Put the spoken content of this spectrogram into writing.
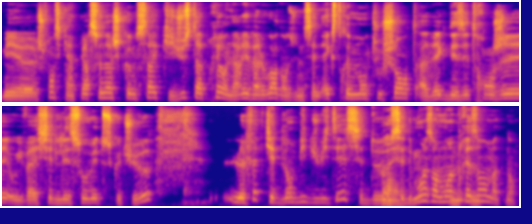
mais euh, je pense qu'un personnage comme ça qui juste après on arrive à le voir dans une scène extrêmement touchante avec des étrangers où il va essayer de les sauver tout ce que tu veux. Le fait qu'il y ait de l'ambiguïté, c'est de Ouais. c'est de moins en moins Mhm. présent maintenant.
